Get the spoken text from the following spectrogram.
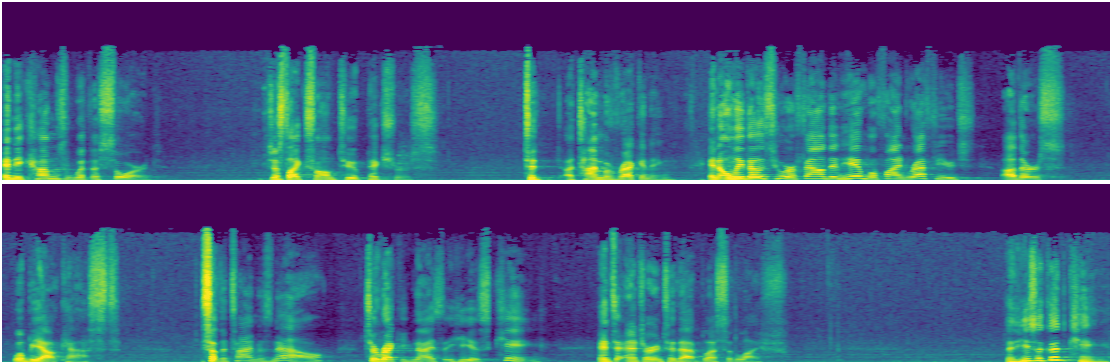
and he comes with a sword, just like Psalm 2 pictures, to a time of reckoning. And only those who are found in him will find refuge, others will be outcast. So the time is now to recognize that he is king and to enter into that blessed life. That he's a good king.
